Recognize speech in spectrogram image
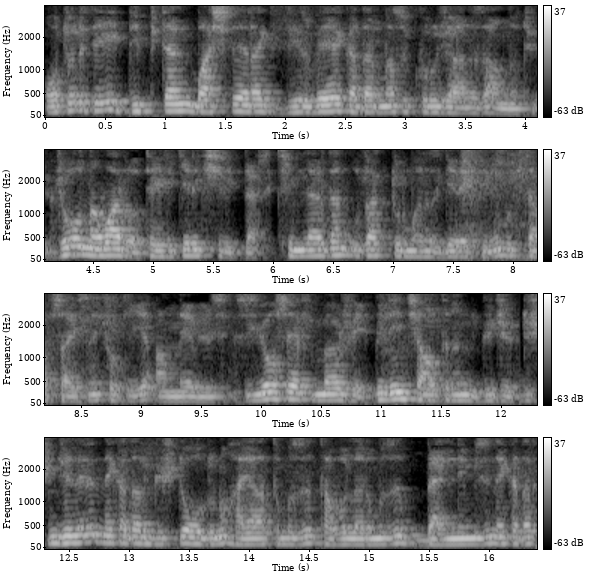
Otoriteyi dipten başlayarak zirveye kadar nasıl kuracağınızı anlatıyor. Joe Navarro, Tehlikeli Kişilikler. Kimlerden uzak durmanız gerektiğini bu kitap sayesinde çok iyi anlayabilirsiniz. Joseph Murphy, Bilinçaltının Gücü. Düşüncelerin ne kadar güçlü olduğunu, hayatımızı, tavırlarımızı, benliğimizi ne kadar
